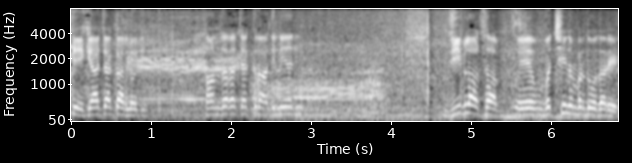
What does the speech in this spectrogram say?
ਠੀਕ ਹੈ ਆ ਚੈੱਕ ਕਰ ਲਓ ਜੀ। ਤੁਹਾਨੂੰ ਜ਼ਰਾ ਚੈੱਕ ਕਰਾ ਦਿੰਨੇ ਆ ਜੀ। ਜੀ ਬਲਾਲ ਸਾਹਿਬ ਇਹ ਵੱਛੀ ਨੰਬਰ 2 ਦਾ ਰੇਟ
